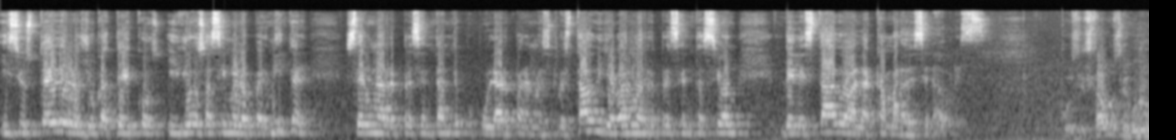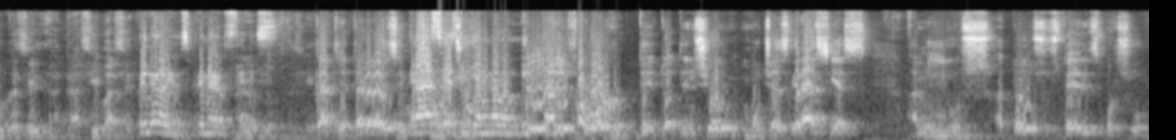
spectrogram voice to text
y si ustedes los yucatecos, y Dios así me lo permiten, ser una representante popular para nuestro Estado y llevar la representación del Estado a la Cámara de Senadores. Pues estamos seguros que así, va a ser. Primero Dios, primero ustedes. Katia, te agradecemos gracias, mucho Guillermo Don el, el, favor de tu atención. Muchas gracias, amigos, a todos ustedes por su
